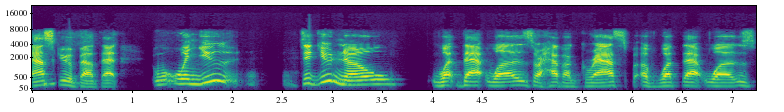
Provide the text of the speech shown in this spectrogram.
ask you about that. When you did you know what that was, or have a grasp of what that was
